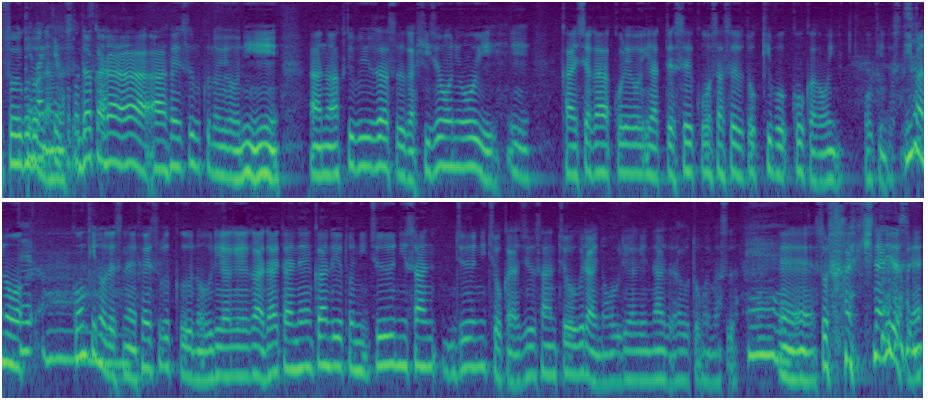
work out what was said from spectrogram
そういうことになります、だからフェイスブックのようにあの、アクティブユーザー数が非常に多い会社がこれをやって成功させると、規模、効果が多い大きいんです。今の今期のですね、フェイスブックの売り上げが大体年間でいうと12、3 12兆から13兆ぐらいの売り上げになるだろうと思います。えー、えー、それはいきなりですね、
